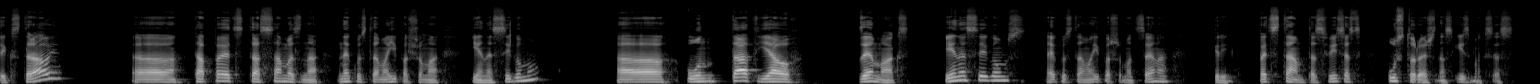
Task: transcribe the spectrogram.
tik strauji, uh, tāpēc tas samazina nekustamā īpašuma ienesīgumu, uh, un tad jau zemāks ienesīgums nekustamā īpašuma cena krīt. Pēc tam tas visas uzturēšanas izmaksas,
